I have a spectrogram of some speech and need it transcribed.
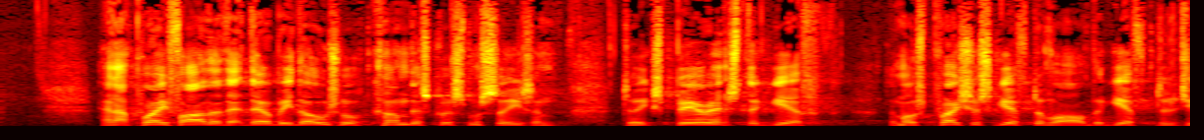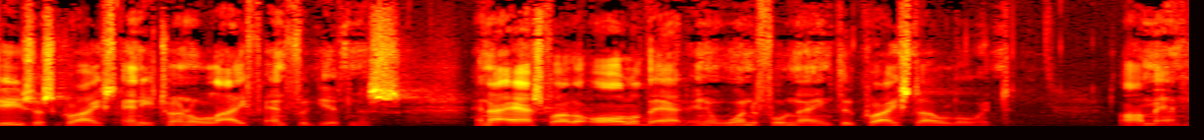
And I pray, Father, that there'll be those who will come this Christmas season to experience the gift, the most precious gift of all, the gift of Jesus Christ and eternal life and forgiveness. And I ask, Father, all of that in a wonderful name through Christ our Lord. Amen.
